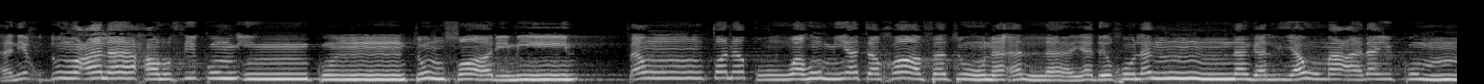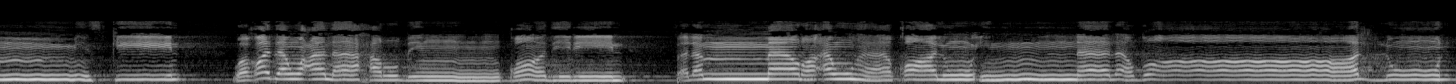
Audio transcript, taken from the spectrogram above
أن اغدوا على حرثكم إن كنتم صارمين. فانطلقوا وهم يتخافتون ألا يدخلنك اليوم عليكم مسكين. وغدوا على حرب قادرين. فلما رأوها قالوا إنا لضالون.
